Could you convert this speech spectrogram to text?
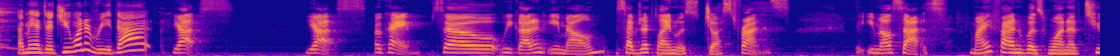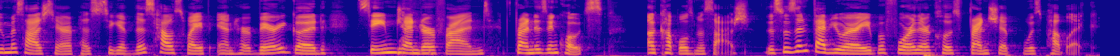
Amanda, do you want to read that? Yes. Yes. Okay. So we got an email. Subject line was just friends. The email says, My friend was one of two massage therapists to give this housewife and her very good same gender friend, friend is in quotes, a couples massage. This was in February before their close friendship was public.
